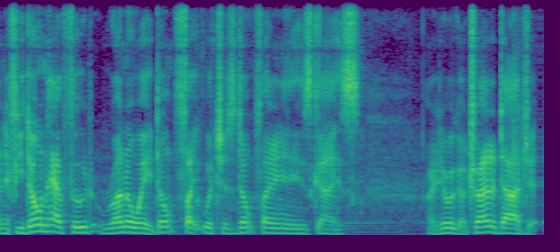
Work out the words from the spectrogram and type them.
And if you don't have food, run away. Don't fight witches. Don't fight any of these guys. All right, here we go. Try to dodge it.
